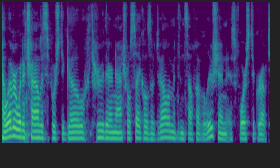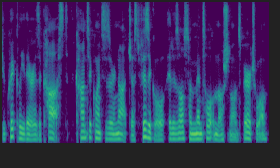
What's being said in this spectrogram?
However, when a child is supposed to go through their natural cycles of development and self evolution is forced to grow up too quickly, there is a cost. The consequences are not just physical, it is also mental, emotional, and spiritual.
